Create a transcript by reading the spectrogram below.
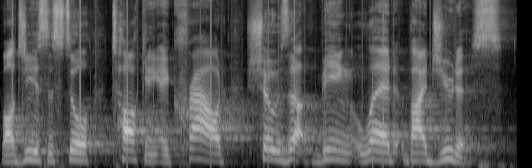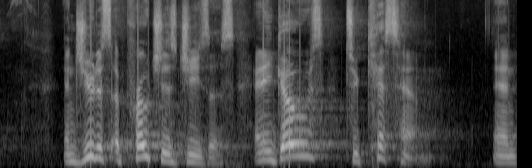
While Jesus is still talking, a crowd shows up, being led by Judas. And Judas approaches Jesus and he goes to kiss him, and,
